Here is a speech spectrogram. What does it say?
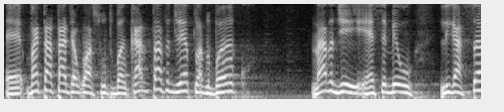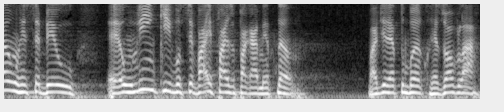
É, vai tratar de algum assunto bancário, trata direto lá no banco. Nada de receber o ligação, recebeu é, um link, você vai e faz o pagamento. Não. Vai direto no banco, resolve lá.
